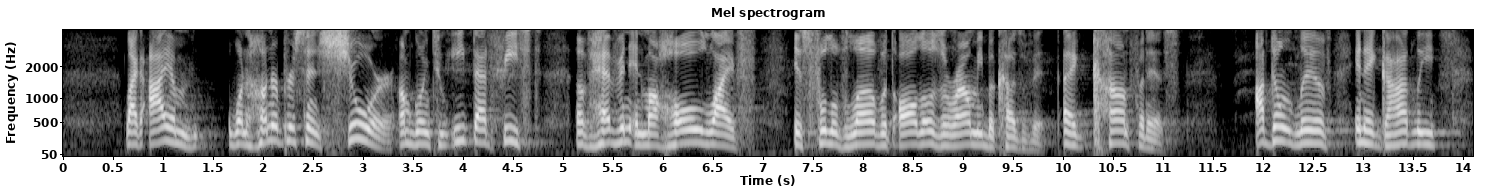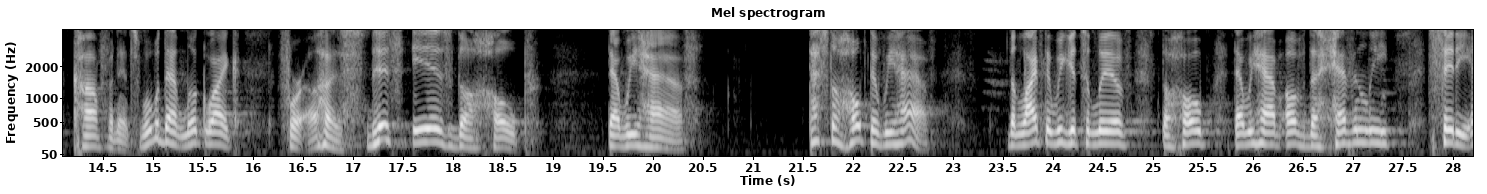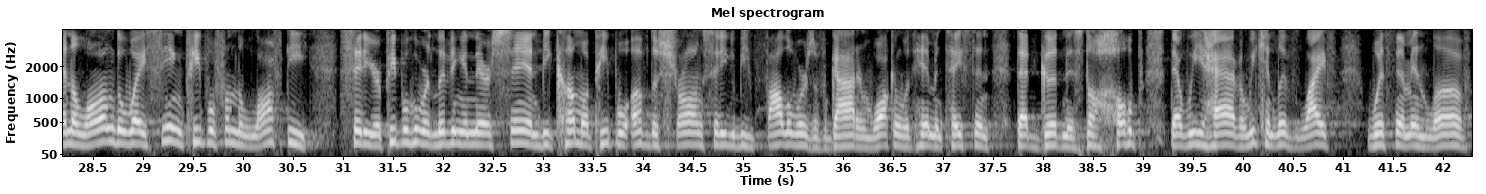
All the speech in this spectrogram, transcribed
Like I am 100% sure I'm going to eat that feast of heaven and my whole life is full of love with all those around me because of it. A confidence. I don't live in a godly confidence. What would that look like for us? This is the hope that we have. That's the hope that we have. The life that we get to live, the hope that we have of the heavenly city, and along the way, seeing people from the lofty city or people who are living in their sin become a people of the strong city to be followers of God and walking with Him and tasting that goodness, the hope that we have, and we can live life with them and love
